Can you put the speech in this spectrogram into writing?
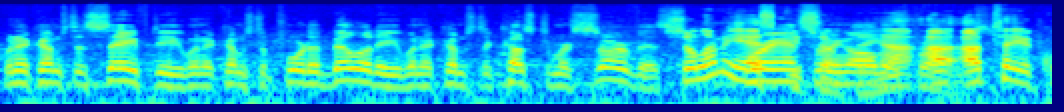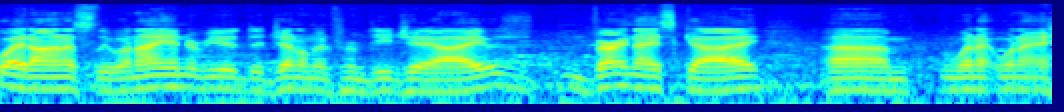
when it comes to safety, when it comes to portability, when it comes to customer service. So let me ask you something. all those I- I- problems. I'll tell you quite honestly, when I interviewed the gentleman from DJI, he was a very nice guy. Um, when I when I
